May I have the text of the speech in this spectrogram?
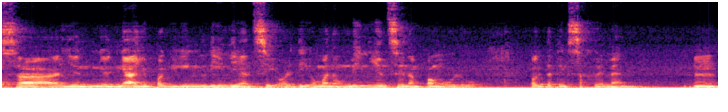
sa yun, yun nga, yung pagiging leniency or di umanong leniency ng Pangulo pagdating sa krimen. Hmm.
